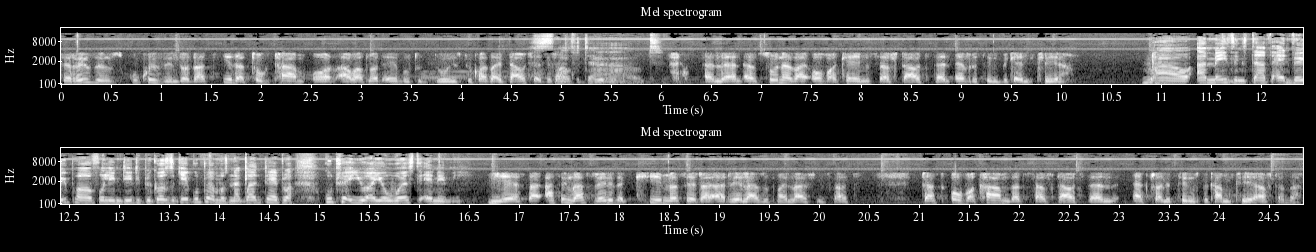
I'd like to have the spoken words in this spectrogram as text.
the reasons kukho izinto that either took time or i was not able to do is because i doubted if i could do it. And then as soon as i overcame self-doubt then everything became clear Wow, amazing stuff and very powerful indeed because ke kuthiwe mos naxa kuthethwa kuthiwe you are your worst enemy. yes I, I think that's really the key message I, I realized with my life is that just overcome that self-doubt then actually things become clear after that.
